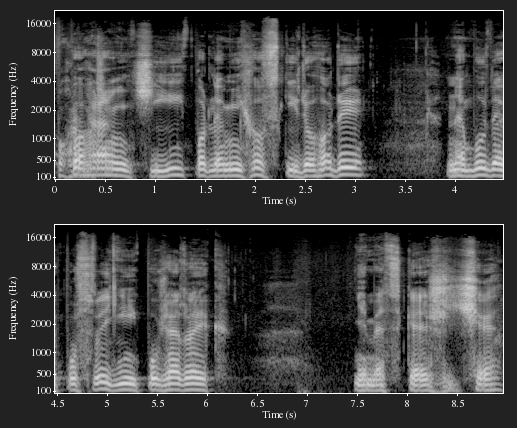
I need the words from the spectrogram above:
pohraničí podle Míchovské dohody nebude poslední požadek německé říše.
